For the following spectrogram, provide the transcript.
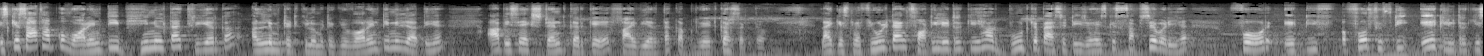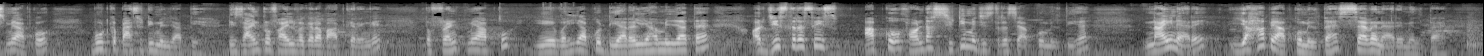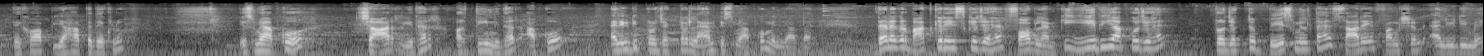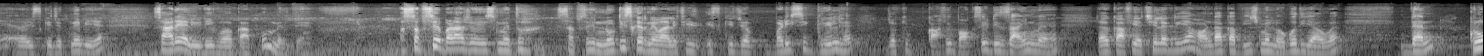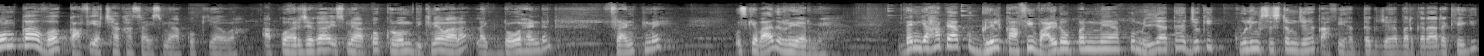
इसके साथ आपको वारंटी भी मिलता है थ्री ईयर का अनलिमिटेड किलोमीटर की वारंटी मिल जाती है। आप इसे एक्सटेंड करके फाइव ईयर तक अपग्रेड कर सकते हो। लाइक इसमें फ्यूल टैंक 40 लीटर की है और बूट कैपेसिटी जो है इसकी सबसे बड़ी है 480 458 लीटर की इसमें आपको बूट कैपेसिटी मिल जाती है। डिज़ाइन प्रोफ़ाइल वगैरह बात करेंगे। तो फ्रंट में आपको ये वही आपको डी आर यहाँ मिल जाता है। और जिस तरह से इस आपको होंडा सिटी में जिस तरह से आपको मिलती है नाइन एरे यहाँ पे आपको मिलता है सेवन एरे मिलता है। देखो आप यहाँ पे देख लो। इसमें आपको चार इधर और तीन इधर आपको एलईडी प्रोजेक्टर लैंप इसमें आपको मिल जाता है। देन अगर बात करें इसके जो है फॉग लैम्प की, ये भी आपको जो है प्रोजेक्टर बेस मिलता है। सारे फ़ंक्शन एलईडी में इसके जितने भी है, सारे एलईडी वर्क आपको मिलते हैं। और सबसे बड़ा जो है इसमें तो सबसे नोटिस करने वाली चीज़ इसकी जो बड़ी सी ग्रिल है, जो कि काफ़ी बॉक्सी डिज़ाइन में है जो काफ़ी अच्छी लग रही है। होंडा का बीच में लोगो दिया हुआ है। देन क्रोम का वर्क काफ़ी अच्छा खासा इसमें आपको किया हुआ। आपको हर जगह इसमें आपको क्रोम दिखने वाला लाइक डो हैंडल फ्रंट में, उसके बाद रेयर में। देन यहाँ पे आपको ग्रिल काफ़ी वाइड ओपन में आपको मिल जाता है, जो कि कूलिंग सिस्टम जो है काफ़ी हद तक जो है बरकरार रखेगी।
